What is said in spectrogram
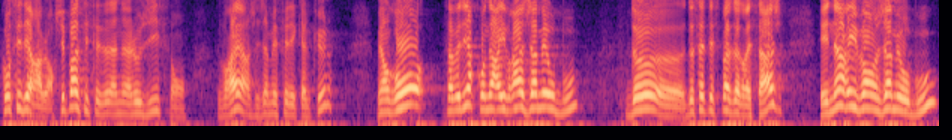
considérable. Alors je ne sais pas si ces analogies sont vraies, hein, je n'ai jamais fait les calculs, mais en gros, ça veut dire qu'on n'arrivera jamais au bout de, euh, de cet espace d'adressage, et n'arrivant jamais au bout,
